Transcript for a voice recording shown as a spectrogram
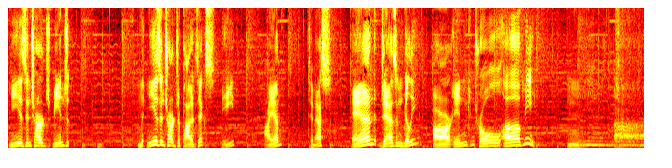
Me is in charge. Me and me is in charge of Poditics. Me. I am. Tim S. And Jazz and Billy are in control of me. Mm. Uh,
